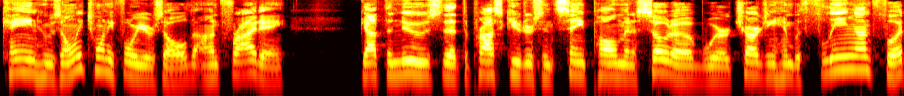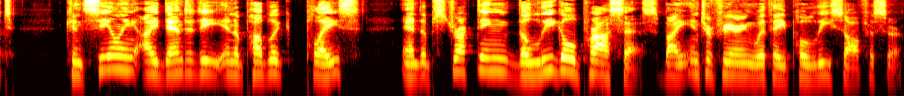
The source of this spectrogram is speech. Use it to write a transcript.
Kaine, who's only 24 years old, on Friday got the news that the prosecutors in St. Paul, Minnesota were charging him with fleeing on foot, concealing identity in a public place, and obstructing the legal process by interfering with a police officer.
